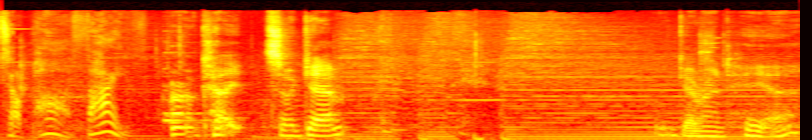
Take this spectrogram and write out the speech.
It's a par five. Okay, so again, go around here.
